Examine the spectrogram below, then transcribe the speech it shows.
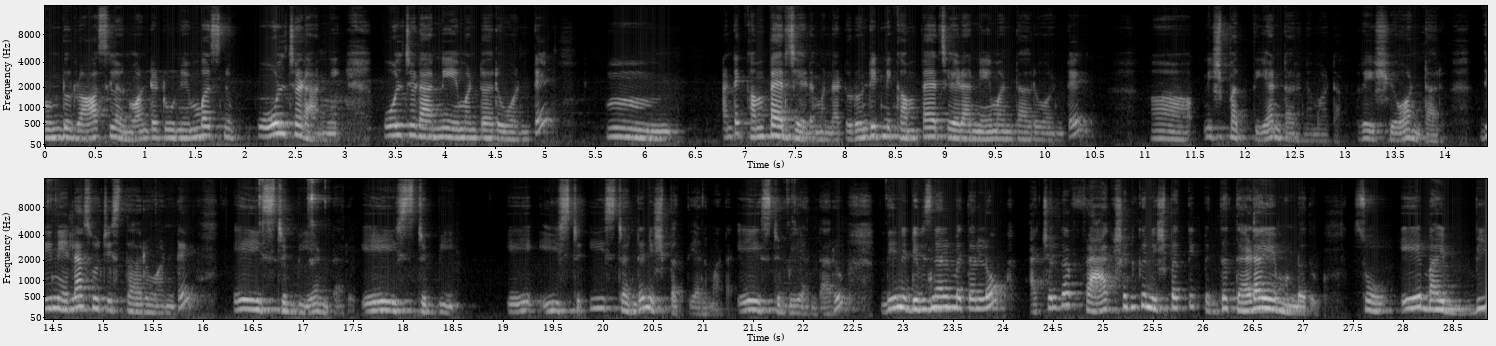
రెండు రాసులను అంటే టూ నెంబర్స్ని పోల్చడాన్ని పోల్చడాన్ని ఏమంటారు అంటే అంటే కంపేర్ చేయడం అన్నట్టు. రెండింటిని కంపేర్ చేయడాన్ని ఏమంటారు అంటే నిష్పత్తి అంటారు అన్నమాట రేషియో అంటారు. దీన్ని ఎలా సూచిస్తారు అంటే ఏ ఈస్ట్ బి అంటారు. A is to B A is to is to అంటే నిష్పత్తి అనమాట ఏ ఈస్ట్ బి అంటారు. దీన్ని డివిజనల్ మెథడ్లో యాక్చువల్గా ఫ్రాక్షన్కి నిష్పత్తికి పెద్ద తేడా ఏముండదు. సో ఏ బై బి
